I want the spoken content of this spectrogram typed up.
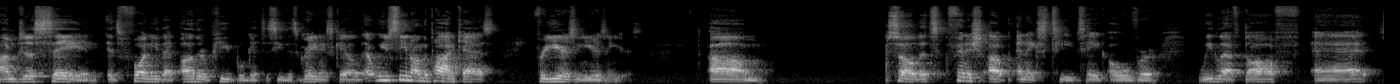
I'm just saying it's funny that other people get to see this grading scale that we've seen on the podcast for years and years and years. Um, so let's finish up NXT Takeover. We left off at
